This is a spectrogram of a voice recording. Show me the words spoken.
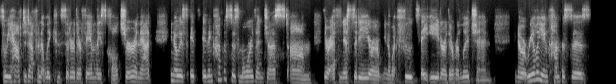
So we have to definitely consider their family's culture, and that you know is it, it encompasses more than just um, their ethnicity or you know what foods they eat or their religion. You know, it really encompasses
